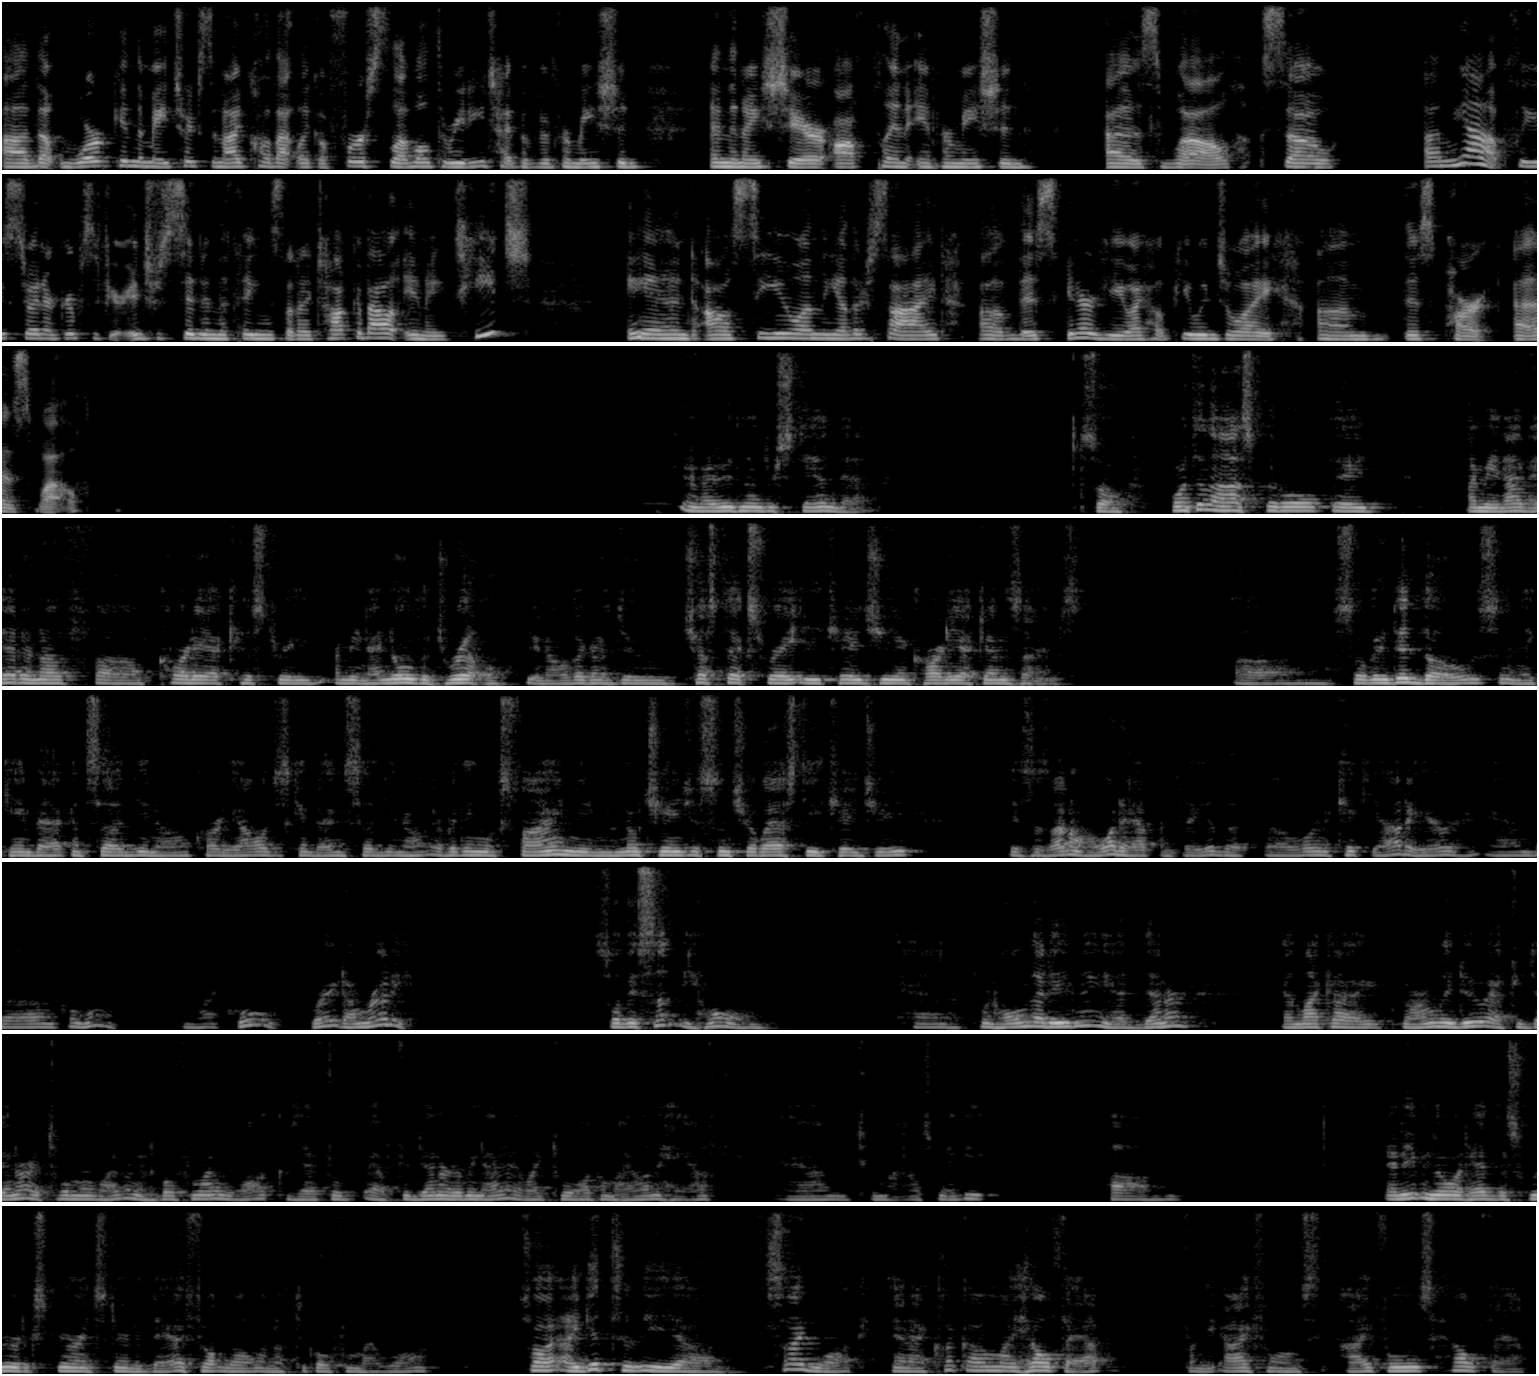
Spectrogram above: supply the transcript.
uh, that work in the matrix. And I call that like a first level 3D type of information. And then I share off planet information as well. So um, yeah, please join our groups if you're interested in the things that I talk about and I teach. And I'll see you on the other side of this interview. I hope you enjoy um, this part as well. And I didn't understand that. So went to the hospital. They, I mean, I've had enough uh, cardiac history. I mean, I know the drill. You know, they're going to do chest X-ray, EKG, and cardiac enzymes. Uh, so they did those, and they came back and said, you know, cardiologist came back and said, you know, everything looks fine. No changes since your last EKG. He says, I don't know what happened to you, but uh, we're going to kick you out of here and uh, go home. I'm like, cool, great, I'm ready. So they sent me home and I went home that evening, had dinner. And like I normally do after dinner, I told my wife I'm going to go for my walk because after after dinner every night I like to walk a mile and a half and two miles maybe. Um, and even though I'd had this weird experience during the day, I felt well enough to go for my walk. So I, I get to the uh, sidewalk and I click on my health app from the iPhone's iPhone's health app,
